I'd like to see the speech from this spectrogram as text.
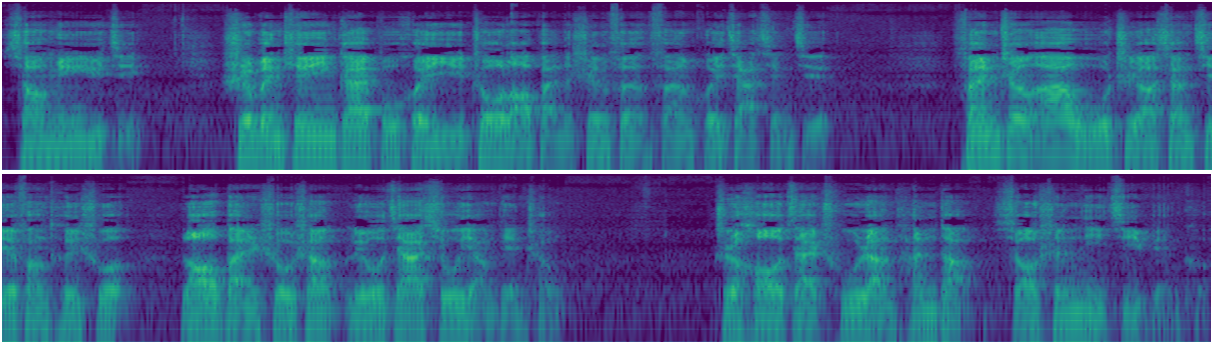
小明预计，石本天应该不会以周老板的身份返回嘉贤街，反正阿武只要向街坊推说老板受伤留家休养便成。之后再出让摊档，销声匿迹便可。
